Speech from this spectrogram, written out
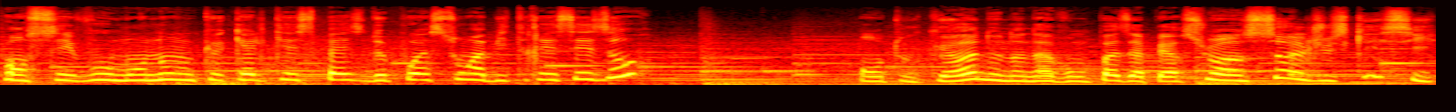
Pensez-vous, mon oncle, que quelque espèce de poisson habiterait ces eaux? En tout cas, nous n'en avons pas aperçu un seul jusqu'ici.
